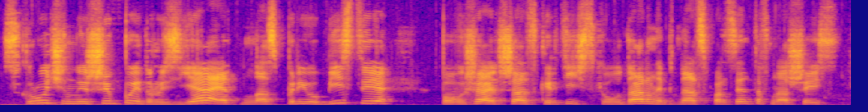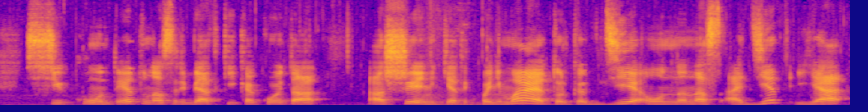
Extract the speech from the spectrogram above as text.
скрученные шипы, друзья. Это у нас при убийстве повышает шанс критического удара на 15% на 6 секунд. Это у нас, ребятки, какой-то ошейник, я так понимаю. Только где он на нас одет, я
